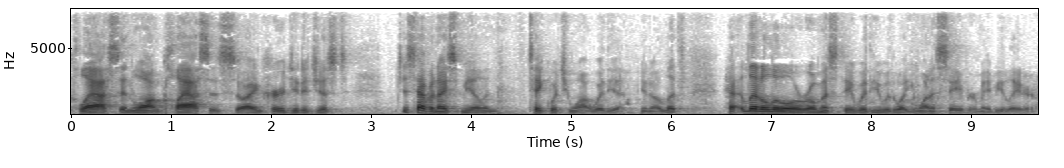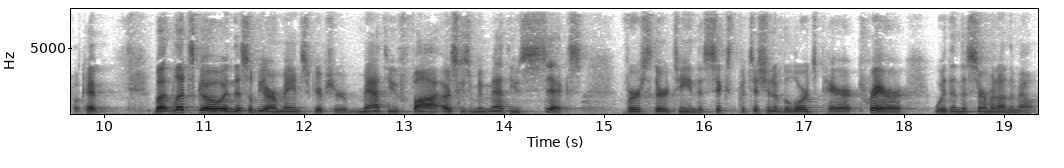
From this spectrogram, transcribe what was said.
class and long classes. So I encourage you to just just have a nice meal and take what you want with you. You know, let's let a little aroma stay with you with what you want to savor maybe later. Okay, but let's go, and this will be our main scripture, Matthew five, or excuse me, Matthew six, verse thirteen, the sixth petition of the Lord's prayer within the Sermon on the Mount,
